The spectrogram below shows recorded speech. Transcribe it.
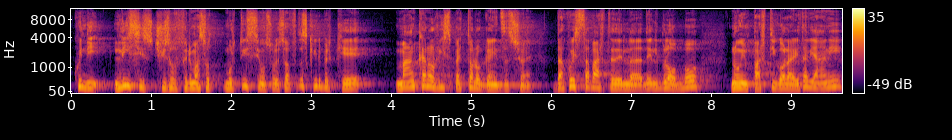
Quindi lì ci sofferma so, moltissimo sulle soft skill perché mancano rispetto all'organizzazione. Da questa parte del, del globo, noi in particolare italiani,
